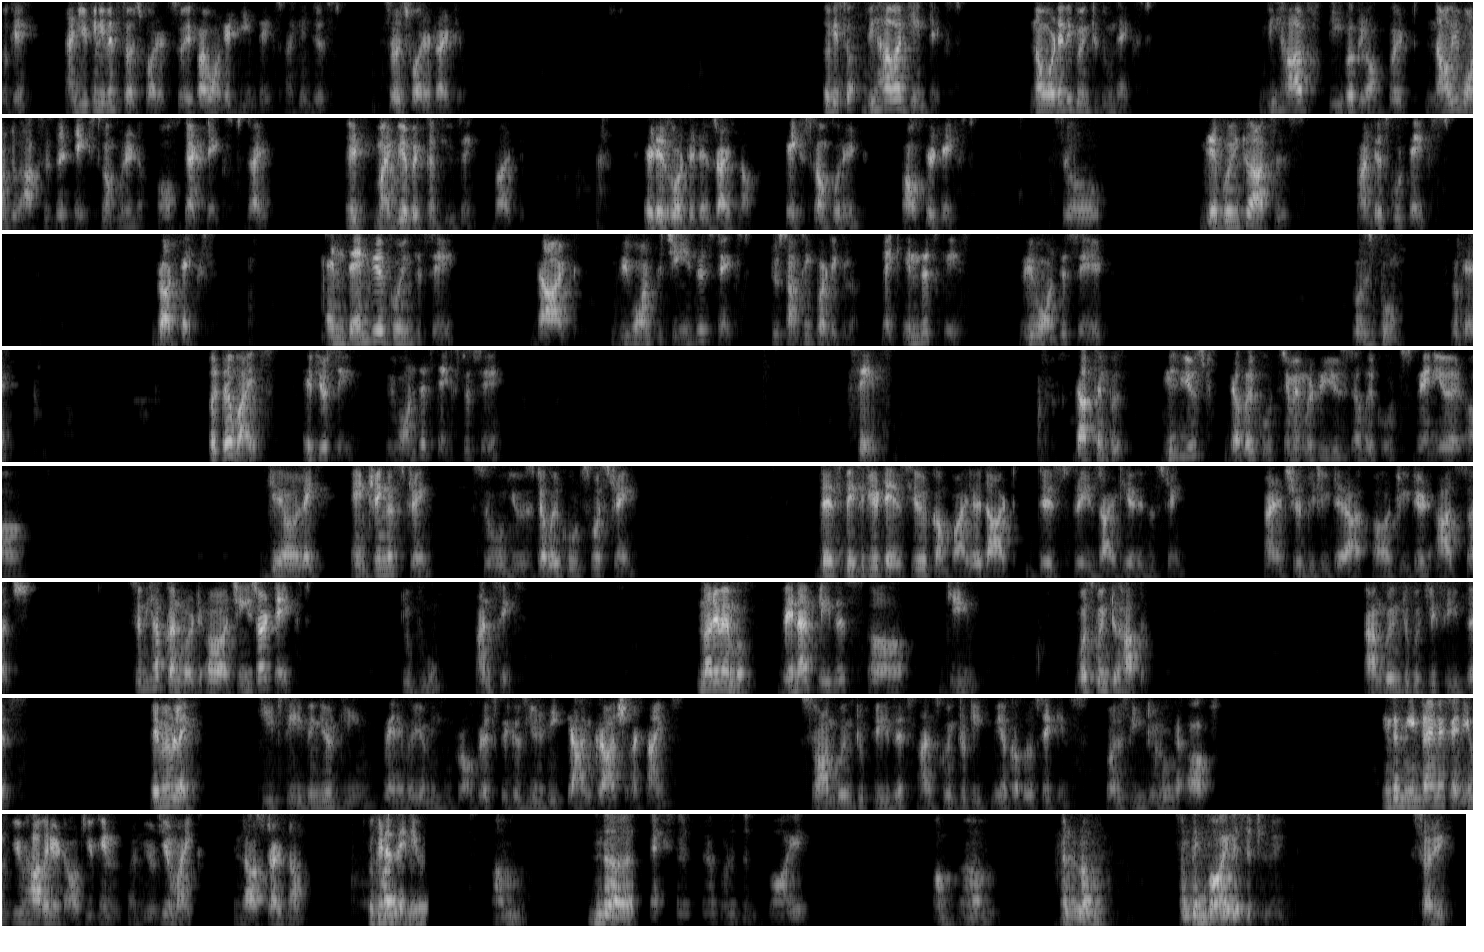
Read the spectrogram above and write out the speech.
Okay. And you can even search for it. So if I wanted game text, I can just search for it right here. Okay, so we have our game text. Now what are we going to do next? we have debug log, but now we want to access the text component of that text, right? It might be a bit confusing, but it is what it is right now. Text component of the text. So we are going to access underscore text dot text. And then we are going to say that we want to change this text to something particular. Like in this case, we want to say it goes boom. Okay. Otherwise, if you see, we want this text to say save. That's simple. We've used double quotes. Remember to use double quotes when you're uh, like entering a string. So use double quotes for string. This basically tells your compiler that this phrase right here is a string and it should be treated uh, treated as such. So we have converted uh, changed our text to boom and save. Now remember, when I play this uh, game, what's going to happen? I'm going to quickly save this. Remember, like keep saving your game whenever you're making progress because Unity can crash at times. So I'm going to play this and it's going to take me a couple of seconds for the scene to load up. In the meantime, if any of you have any doubt, you can unmute your mic and ask right now. Okay, does anyone? Um, in the Excel tab, what is it? Void. Um, um, I don't know. Something void is it, right? Sorry.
